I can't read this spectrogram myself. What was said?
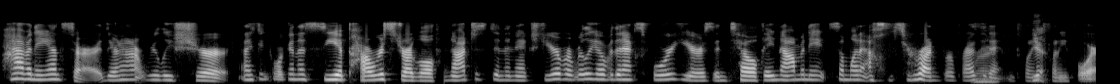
have an answer. They're not really sure. And I think we're going to see a power struggle, not just in the next year, but really over the next four years until they nominate someone else to run for president right. in 2024. Yeah.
